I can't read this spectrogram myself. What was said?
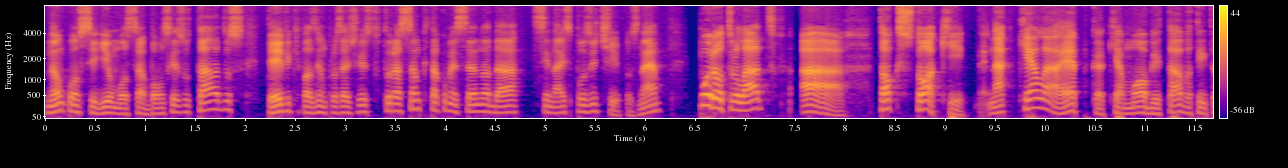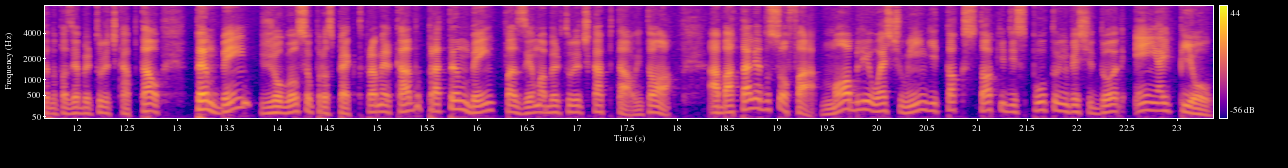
não conseguiu mostrar bons resultados, teve que fazer um processo de reestruturação que está começando a dar sinais positivos, né? Por outro lado, a Tokstok, naquela época que a Mobile estava tentando fazer abertura de capital, também jogou seu prospecto para mercado para também fazer uma abertura de capital. Então, ó, a batalha do sofá, Mobile, Westwing e Tokstok disputam investidor em IPO.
